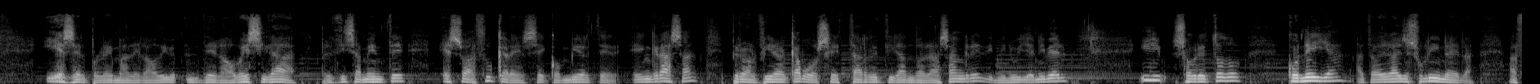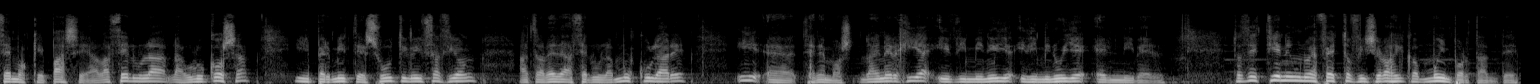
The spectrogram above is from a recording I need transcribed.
y es el problema de la, de la obesidad, precisamente esos azúcares se convierten en grasa, pero al fin y al cabo se está retirando la sangre, disminuye el nivel y sobre todo con ella, a través de la insulina, hacemos que pase a la célula la glucosa y permite su utilización a través de las células musculares y eh, tenemos la energía y disminuye, y disminuye el nivel. Entonces tiene unos efectos fisiológicos muy importantes.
